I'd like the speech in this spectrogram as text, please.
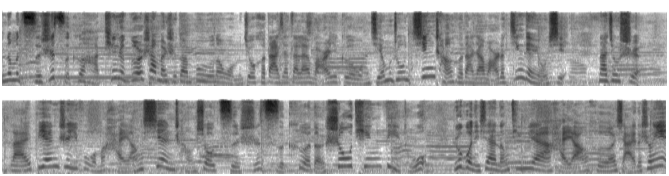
那么此时此刻哈，听着歌上半时段，不如呢，我们就和大家再来玩一个我们节目中经常和大家玩的经典游戏，那就是来编织一幅我们海洋现场秀此时此刻的收听地图。如果你现在能听见海洋和小爱的声音，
